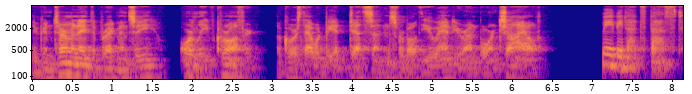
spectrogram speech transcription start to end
You can terminate the pregnancy or leave Crawford. Of course, that would be a death sentence for both you and your unborn child. Maybe that's best.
